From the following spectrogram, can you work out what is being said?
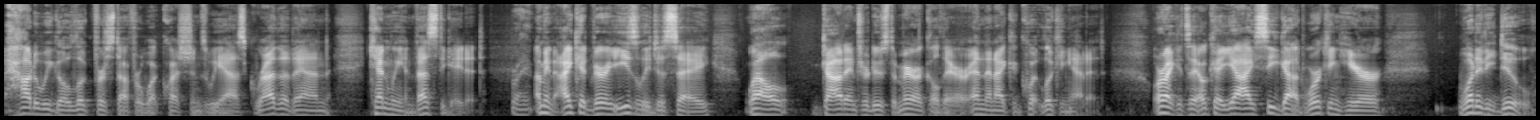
how do we go look for stuff or what questions we ask rather than can we investigate it. Right. I mean, I could very easily just say, well, God introduced a miracle there, and then I could quit looking at it. Or I could say, okay, yeah, I see God working here. What did he do?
